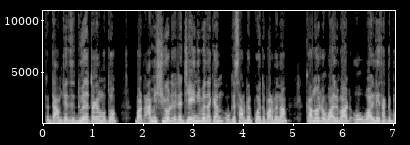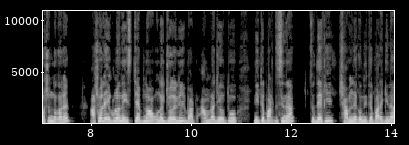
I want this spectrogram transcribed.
এটার দাম চাইতেছে দুই হাজার টাকার মতো। বাট আমি শিওর এটা যেই নিবে না কেন, ওকে সার্ভাইভ করাতে পারবে না। কারণ ওটা ওয়াইল্ড বার্ড ও ওয়াইল্ডেই থাকতে পছন্দ করে। আসলে এগুলো নিয়ে স্টেপ নেওয়া অনেক জরুরি বাট আমরা যেহেতু নিতে পারতেছি না তো দেখি সামনে কেউ নিতে পারে কিনা।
